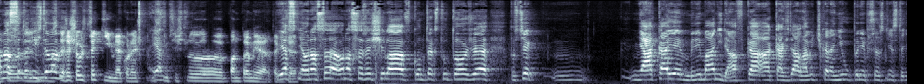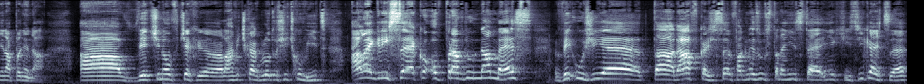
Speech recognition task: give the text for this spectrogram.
ona to, se totiž dala... Se řešila už předtím, jako než s tím přišel pan premiér. Takže... Jasně, ona se, ona se řešila v kontextu toho, že prostě m, nějaká je minimální dávka a každá hlavička není úplně přesně stejně naplněná. A většinou v těch eh, lahvičkách bylo trošičku víc, ale když se jako opravdu na mes využije ta dávka, že se fakt nezůstane nic té někčí stříkačce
